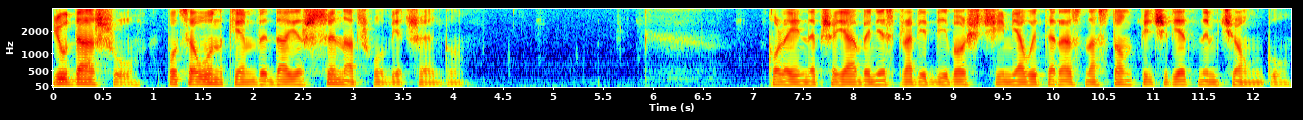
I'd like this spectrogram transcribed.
Judaszu, pocałunkiem wydajesz syna człowieczego. Kolejne przejawy niesprawiedliwości miały teraz nastąpić w jednym ciągu.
